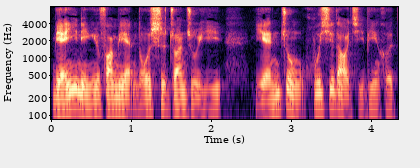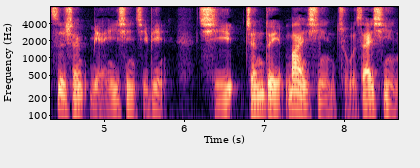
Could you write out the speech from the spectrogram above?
免疫领域方面，罗氏专注于严重呼吸道疾病和自身免疫性疾病，其针对慢性阻塞性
